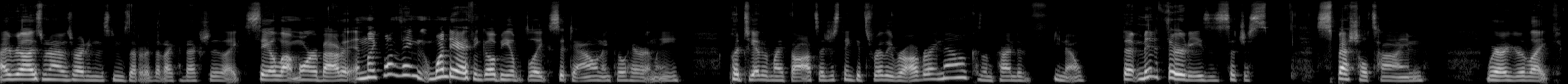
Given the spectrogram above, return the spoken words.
I realized when I was writing this newsletter that I could actually like say a lot more about it. And like one thing, one day I think I'll be able to like sit down and coherently put together my thoughts. I just think it's really raw right now because I'm kind of, you know, that mid 30s is such a s- special time where you're like,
